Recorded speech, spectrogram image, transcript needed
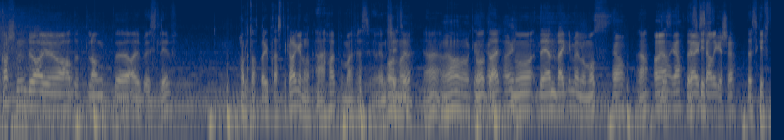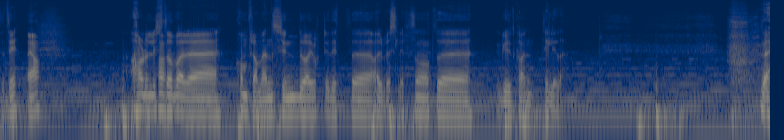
Karsten, du har jo hatt et langt eh, arbeidsliv. Har du tatt på deg prestekaken nå? Jeg har på meg nei. du? Ja, ja. Ja, okay. Nå, der, nå, det er en vegg mellom oss. Ja. Ja, Å, ja, det, det, er Jeg ser deg ikke. det er skriftetid. Ja. Har du lyst til å bare komme fram med en synd du har gjort i ditt uh, arbeidsliv, sånn at uh, Gud kan tilgi deg? Det,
